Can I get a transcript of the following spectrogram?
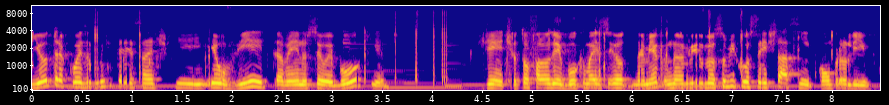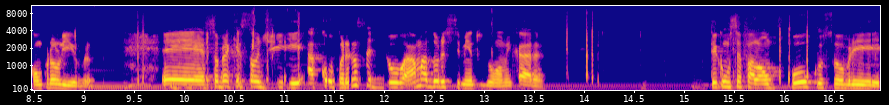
E outra coisa muito interessante que eu vi também no seu e-book, gente, eu tô falando do e-book, mas eu, na minha, no meu subconsciente está assim, compra o um livro, compra o um livro. É, sobre a questão de a cobrança do amadurecimento do homem, cara. Tem como você falar um pouco sobre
